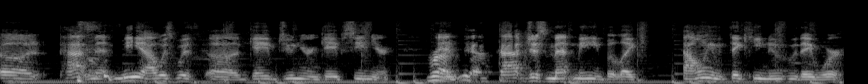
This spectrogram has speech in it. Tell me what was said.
uh, Pat met me, I was with uh, Gabe Jr. and Gabe Sr. Right. And Yeah. Pat just met me, but like I don't even think he knew who they were,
